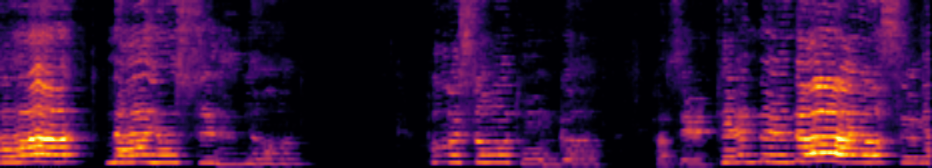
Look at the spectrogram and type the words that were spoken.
아, 나였으면 벌써 돈 갚았을 텐데 나였으면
